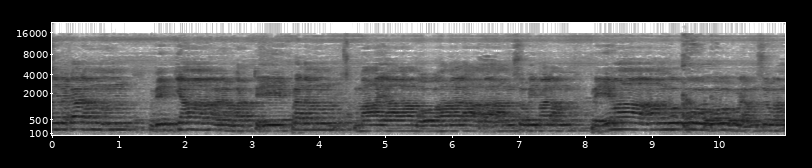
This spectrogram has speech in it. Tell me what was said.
शिवकरं विज्ञानभक्तिप्रदं मायामोहमलापहं सुविमलं प्रेमाङ्गुपूरं शुभं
